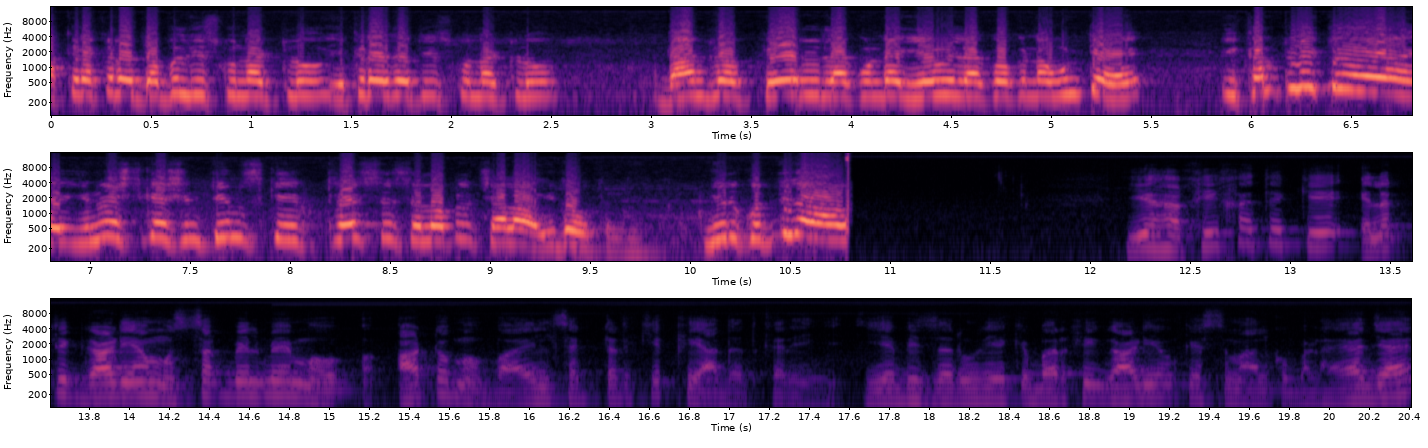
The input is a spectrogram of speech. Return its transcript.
అక్కడెక్కడ డబ్బులు తీసుకున్నట్లు ఇక్కడేదో తీసుకున్నట్లు దాంట్లో పేరు లేకుండా ఏమీ లేకోకుండా ఉంటే ఈ కంప్లీట్ ఇన్వెస్టిగేషన్ టీమ్స్ కి ట్రేస్ చేసే లోపల చాలా ఇదవుతుంది మీరు కొద్దిగా ये हकीकत है कि इलेक्ट्रिक गाड़ियां मुस्तकबिल में मो- ऑटोमोबाइल सेक्टर की क़ियादत करेंगी ये भी ज़रूरी है कि बरक़ी गाड़ियों के इस्तेमाल को बढ़ाया जाए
